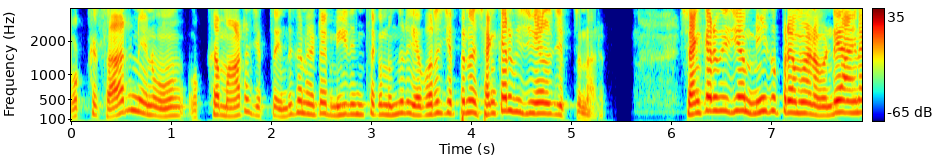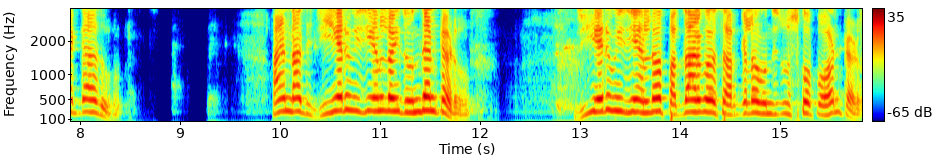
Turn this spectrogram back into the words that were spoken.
ఒక్కసారి నేను ఒక్క మాట చెప్తాను ఎందుకనంటే మీరు ఇంతకు ముందు ఎవరు చెప్పినా శంకర విజయాలు చెప్తున్నారు. శంకర విజయం మీకు ప్రమాణం అండి ఆయనకు కాదు. ఆయన నాది జియర్ విజయంలో ఇది ఉందంటాడు. జియర్ విజయంలో పద్నాలుగో సర్గలో ఉంది చూసుకోపో అంటాడు.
